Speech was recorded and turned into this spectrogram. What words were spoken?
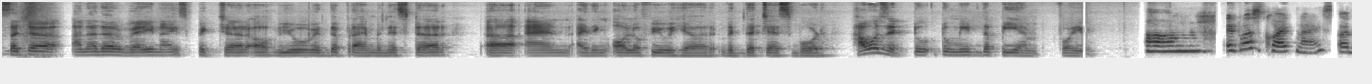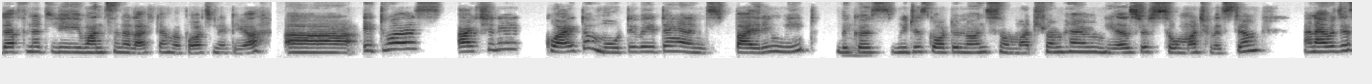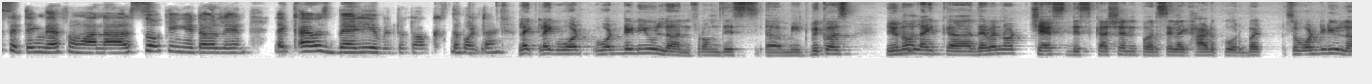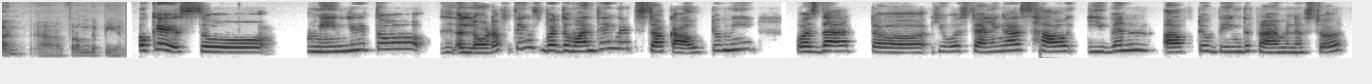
such a another very nice picture of you with the prime minister uh, and I think all of you here with the chessboard. How was it to to meet the PM for you? Um, it was quite nice. Uh, definitely once in a lifetime opportunity. Yeah. Uh, it was actually quite a motivating and inspiring meet Mm. because we just got to learn so much from him. He has just so much wisdom. And I was just sitting there for one hour, soaking it all in. Like I was barely able to talk the whole time. Like like what what did you learn from this uh, meet? Because you know like uh, there were not chess discussion per se like hardcore, but so what did you learn uh, from the PM? Okay, so mainly though a lot of things, but the one thing that stuck out to me was that uh, he was telling us how even after being the prime minister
